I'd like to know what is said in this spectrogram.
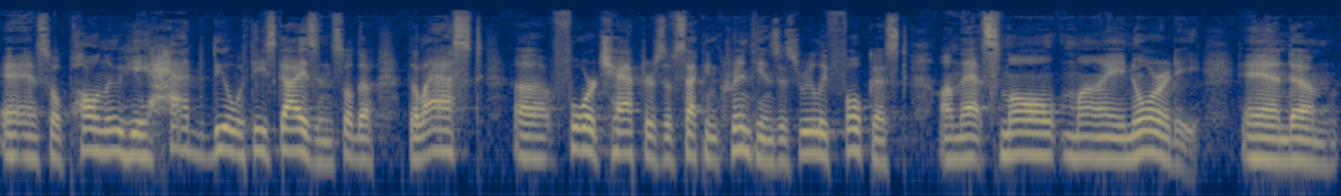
And, so Paul knew he had to deal with these guys. And so the, the last uh, four chapters of Second Corinthians is really focused on that small minority. And, um,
